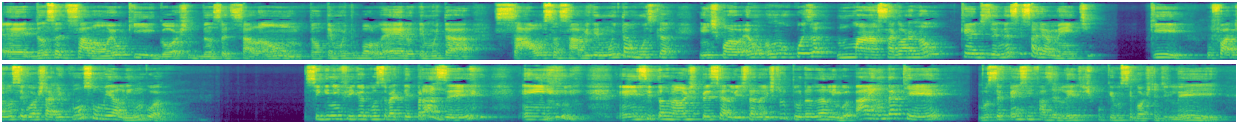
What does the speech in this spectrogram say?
É, dança de salão, eu que gosto de dança de salão, então tem muito bolero, tem muita salsa, sabe? Tem muita música em espanhol. É uma coisa massa. Agora, não quer dizer necessariamente que o fato de você gostar de consumir a língua significa que você vai ter prazer em, em se tornar um especialista na estrutura da língua. Ainda que você pense em fazer letras porque você gosta de ler,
